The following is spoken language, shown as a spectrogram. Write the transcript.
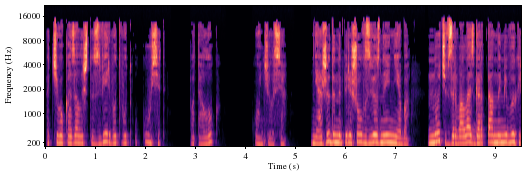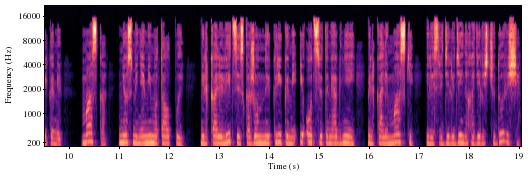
отчего казалось, что зверь вот-вот укусит. Потолок кончился. Неожиданно перешел в звездное небо. Ночь взорвалась гортанными выкриками. Маска нес меня мимо толпы. Мелькали лица, искаженные криками и отцветами огней, мелькали маски, или среди людей находились чудовища.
